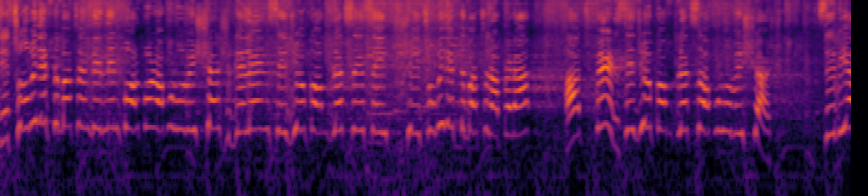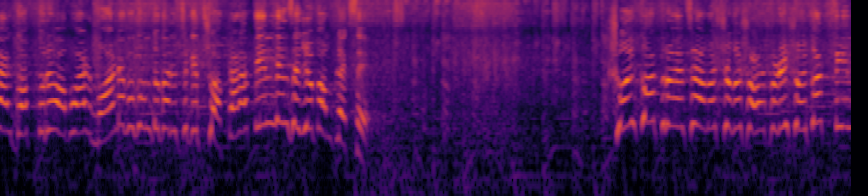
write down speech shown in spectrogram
যে ছবি দেখতে পাচ্ছেন, তিন দিন পর পর অপূর্ব বিশ্বাস গেলেন সিজিও কমপ্লেক্সে। সেই সেই ছবি দেখতে পাচ্ছেন আপনারা। আজ ফের সিজিও কমপ্লেক্সে অপূর্ব বিশ্বাস। সিবিআই দপ্তরে অভয়ের ময়নাতদন্তকারী চিকিৎসক। তারা তিন দিন সিজিও কমপ্লেক্সে। সৈকত রয়েছে আমার সঙ্গে সরাসরি। সৈকত তিন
